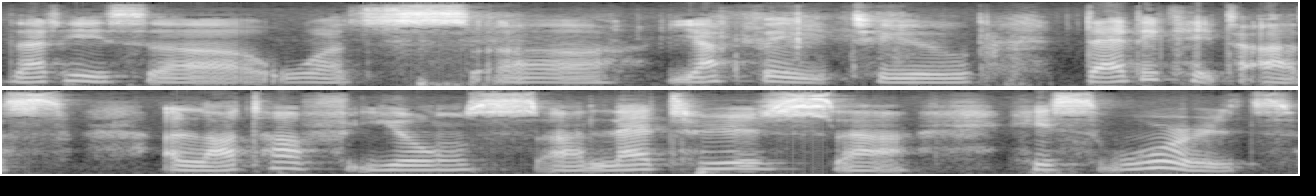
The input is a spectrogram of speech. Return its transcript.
that is uh, what's uh, Jaffé to dedicate us. A lot of Jung's uh, letters, uh, his words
